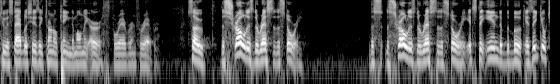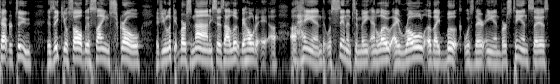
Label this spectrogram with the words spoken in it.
to establish his eternal kingdom on the earth forever and forever. So, the scroll is the rest of the story. The, the scroll is the rest of the story. It's the end of the book. Ezekiel chapter 2, Ezekiel saw this same scroll. If you look at verse 9, he says, I look, behold, a, a, a hand was sent unto me, and lo, a roll of a book was therein. Verse 10 says,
